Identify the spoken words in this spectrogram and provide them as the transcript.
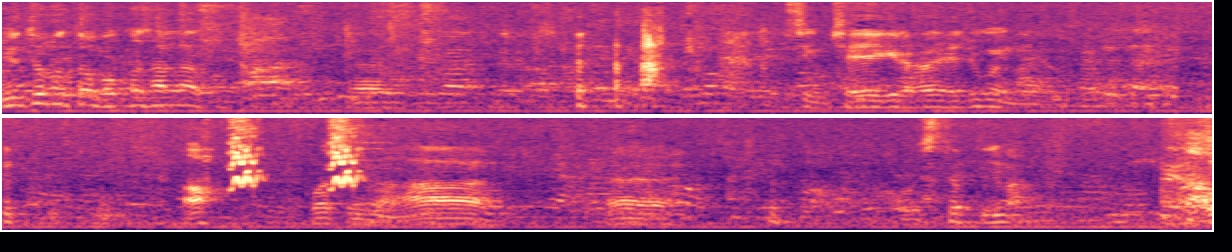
유튜브 또 먹고 살라고. 네. 지금 제 얘기를 하- 해주고 있네요. 아, 고맙습니다. 아, 예. 우리 스태프들이 많네. 아,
